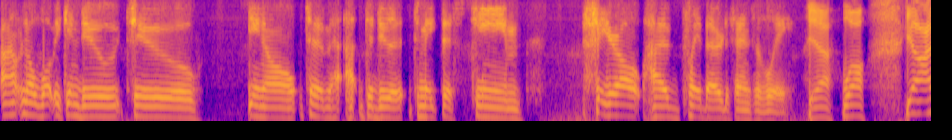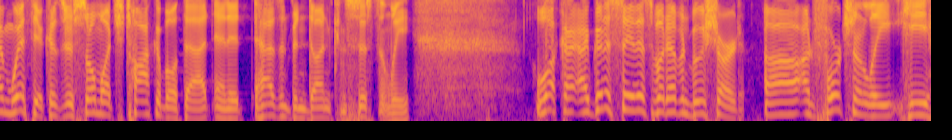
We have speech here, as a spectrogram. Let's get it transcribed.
I don't know what we can do to you know to to do to make this team figure out how to play better defensively. Yeah, well, yeah, I'm with you because there's so much talk about that, and it hasn't been done consistently. Look, I, am going to say this about Evan Bouchard. Uh, unfortunately, he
